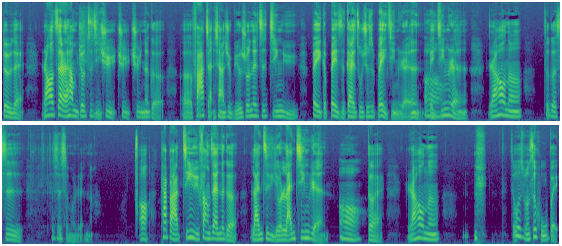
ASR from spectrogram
对不对？然后再来，他们就自己去去去那个。呃，发展下去，比如说那只金鱼被一个被子盖住，就是背景人，北京人。然后呢，这个是这是什么人呢？哦，他把金鱼放在那个篮子里，就是蓝金人。哦，对。然后呢，这为什么是湖北？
